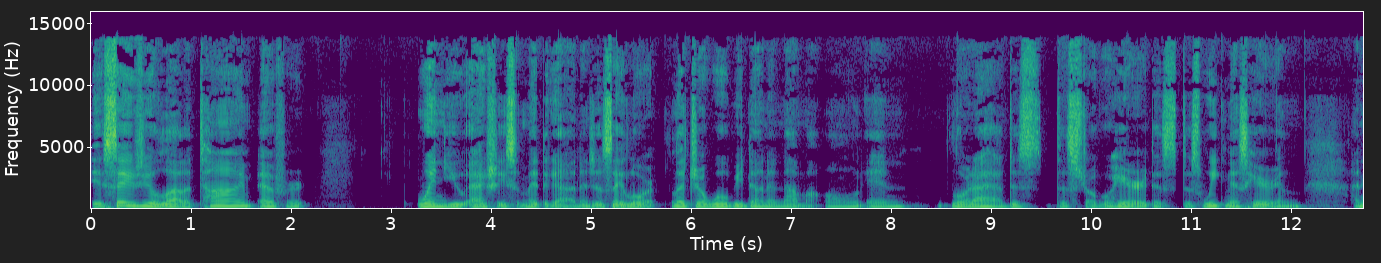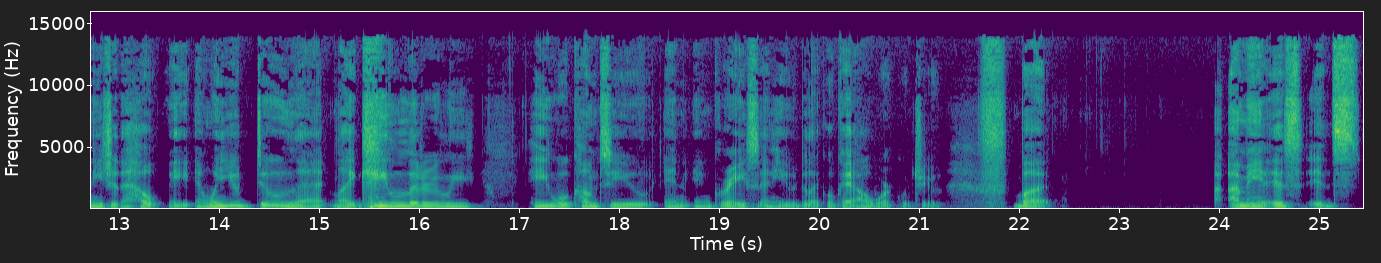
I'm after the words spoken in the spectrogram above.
it saves you a lot of time, effort when you actually submit to God and just say, Lord, let your will be done and not my own. And Lord, I have this this struggle here, this this weakness here, and I need you to help me. And when you do that, like he literally he will come to you in in grace and he would be like okay i'll work with you. But i mean it's it's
